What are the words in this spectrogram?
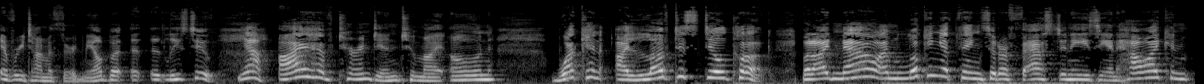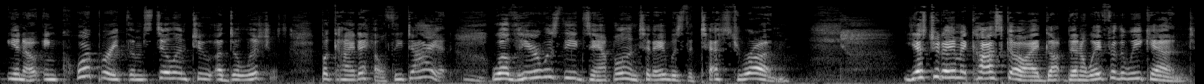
every time a third meal, but at, at least two. Yeah. I have turned into my own. What can I love to still cook, but I now I'm looking at things that are fast and easy and how I can, you know, incorporate them still into a delicious but kind of healthy diet. Hmm. Well, here was the example and today was the test run. Yesterday I'm at Costco. I got been away for the weekend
